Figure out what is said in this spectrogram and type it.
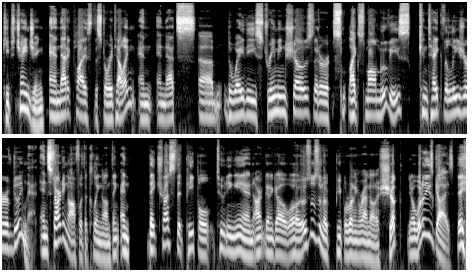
keeps changing and that applies to the storytelling and and that's um, the way these streaming shows that are s- like small movies can take the leisure of doing that and starting off with a klingon thing and they trust that people tuning in aren't going to go, "Oh, this isn't a people running around on a ship." You know, what are these guys? They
